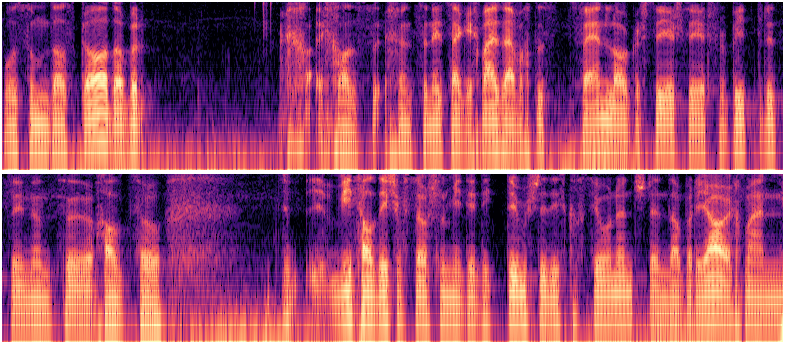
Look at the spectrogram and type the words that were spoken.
wo es um das geht, aber ich, ich, ich könnte es nicht sagen. Ich weiß einfach, dass die Fanlager sehr, sehr verbittert sind und äh, halt so wie es halt ist auf Social Media, die dümmsten Diskussionen entstehen. Aber ja, ich meine,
